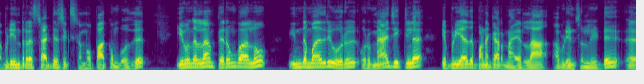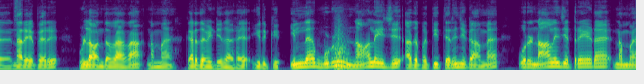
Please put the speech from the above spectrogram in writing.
அப்படின்ற ஸ்டாட்டிஸ்டிக்ஸ் நம்ம பார்க்கும்போது இவங்கெல்லாம் பெரும்பாலும் இந்த மாதிரி ஒரு ஒரு மேஜிக்கில் எப்படியாவது பணக்காரன் ஆயிடலாம் அப்படின்னு சொல்லிட்டு நிறைய பேர் உள்ளே வந்ததாக தான் நம்ம கருத வேண்டியதாக இருக்குது இல்லை முழு நாலேஜு அதை பற்றி தெரிஞ்சுக்காம ஒரு நாலேஜ் ட்ரேடை நம்ம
